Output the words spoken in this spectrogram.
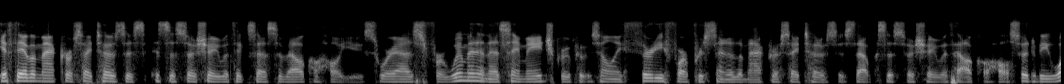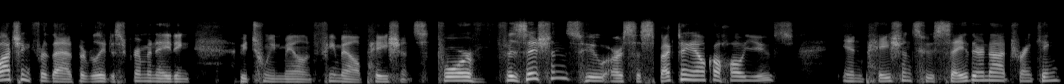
if they have a macrocytosis, it's associated with excessive alcohol use. Whereas for women in that same age group, it was only 34% of the macrocytosis that was associated with alcohol. So to be watching for that, but really discriminating between male and female patients. For physicians who are suspecting alcohol use, in patients who say they're not drinking,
